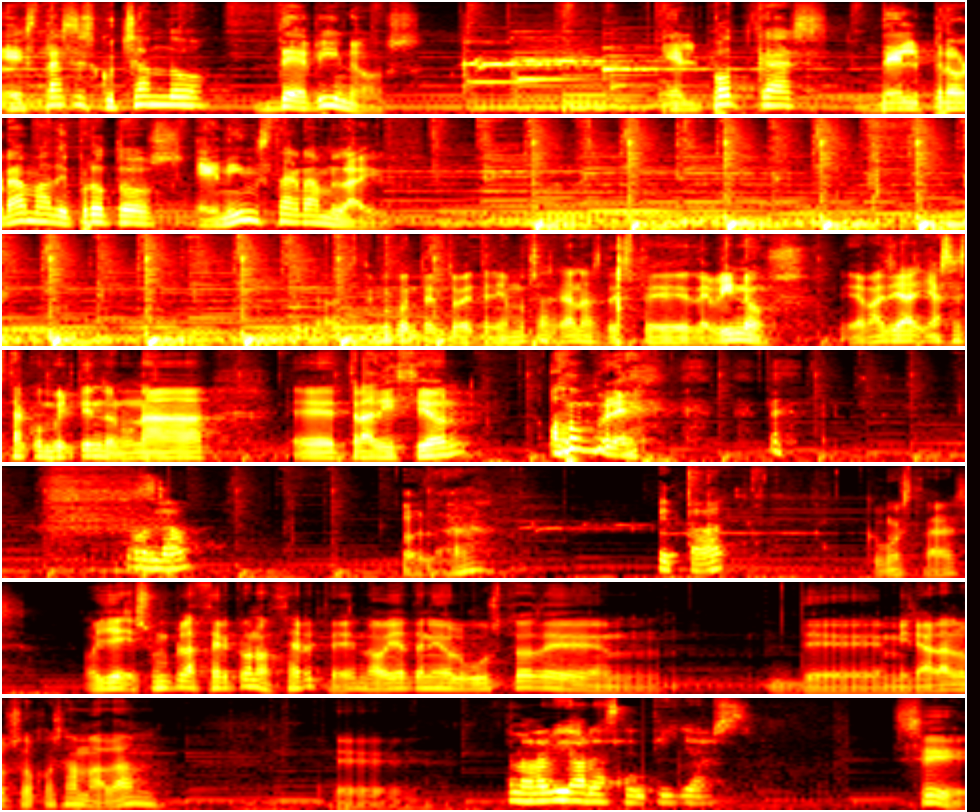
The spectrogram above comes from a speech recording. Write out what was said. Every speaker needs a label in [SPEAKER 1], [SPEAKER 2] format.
[SPEAKER 1] Estás escuchando De Vinos, el podcast del programa de Protos en Instagram Live. Pues estoy muy contento, ¿eh? tenía muchas ganas de este de vinos. Y además ya, se está convirtiendo en una eh, tradición. ¡Hombre!
[SPEAKER 2] Hola.
[SPEAKER 1] Hola.
[SPEAKER 2] ¿Qué tal?
[SPEAKER 1] ¿Cómo estás? Oye, es un placer conocerte, ¿eh? No había tenido el gusto de, de mirar a los ojos a Madame.
[SPEAKER 2] Eh, se me han olvidado las lentillas.
[SPEAKER 1] Sí.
